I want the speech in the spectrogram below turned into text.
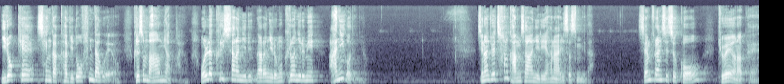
이렇게 생각하기도 한다고 해요. 그래서 마음이 아파요. 원래 크리스찬이라는 이름은 그런 이름이 아니거든요. 지난주에 참 감사한 일이 하나 있었습니다. 샌프란시스코 교회연합회.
